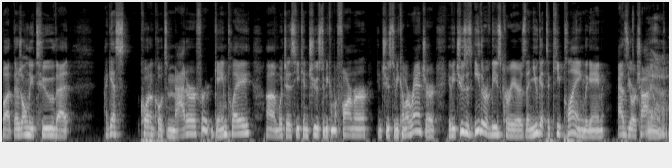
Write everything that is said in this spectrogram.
but there's only two that I guess quote unquote matter for gameplay, um, which is he can choose to become a farmer, can choose to become a rancher. If he chooses either of these careers, then you get to keep playing the game as your child. Yeah.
